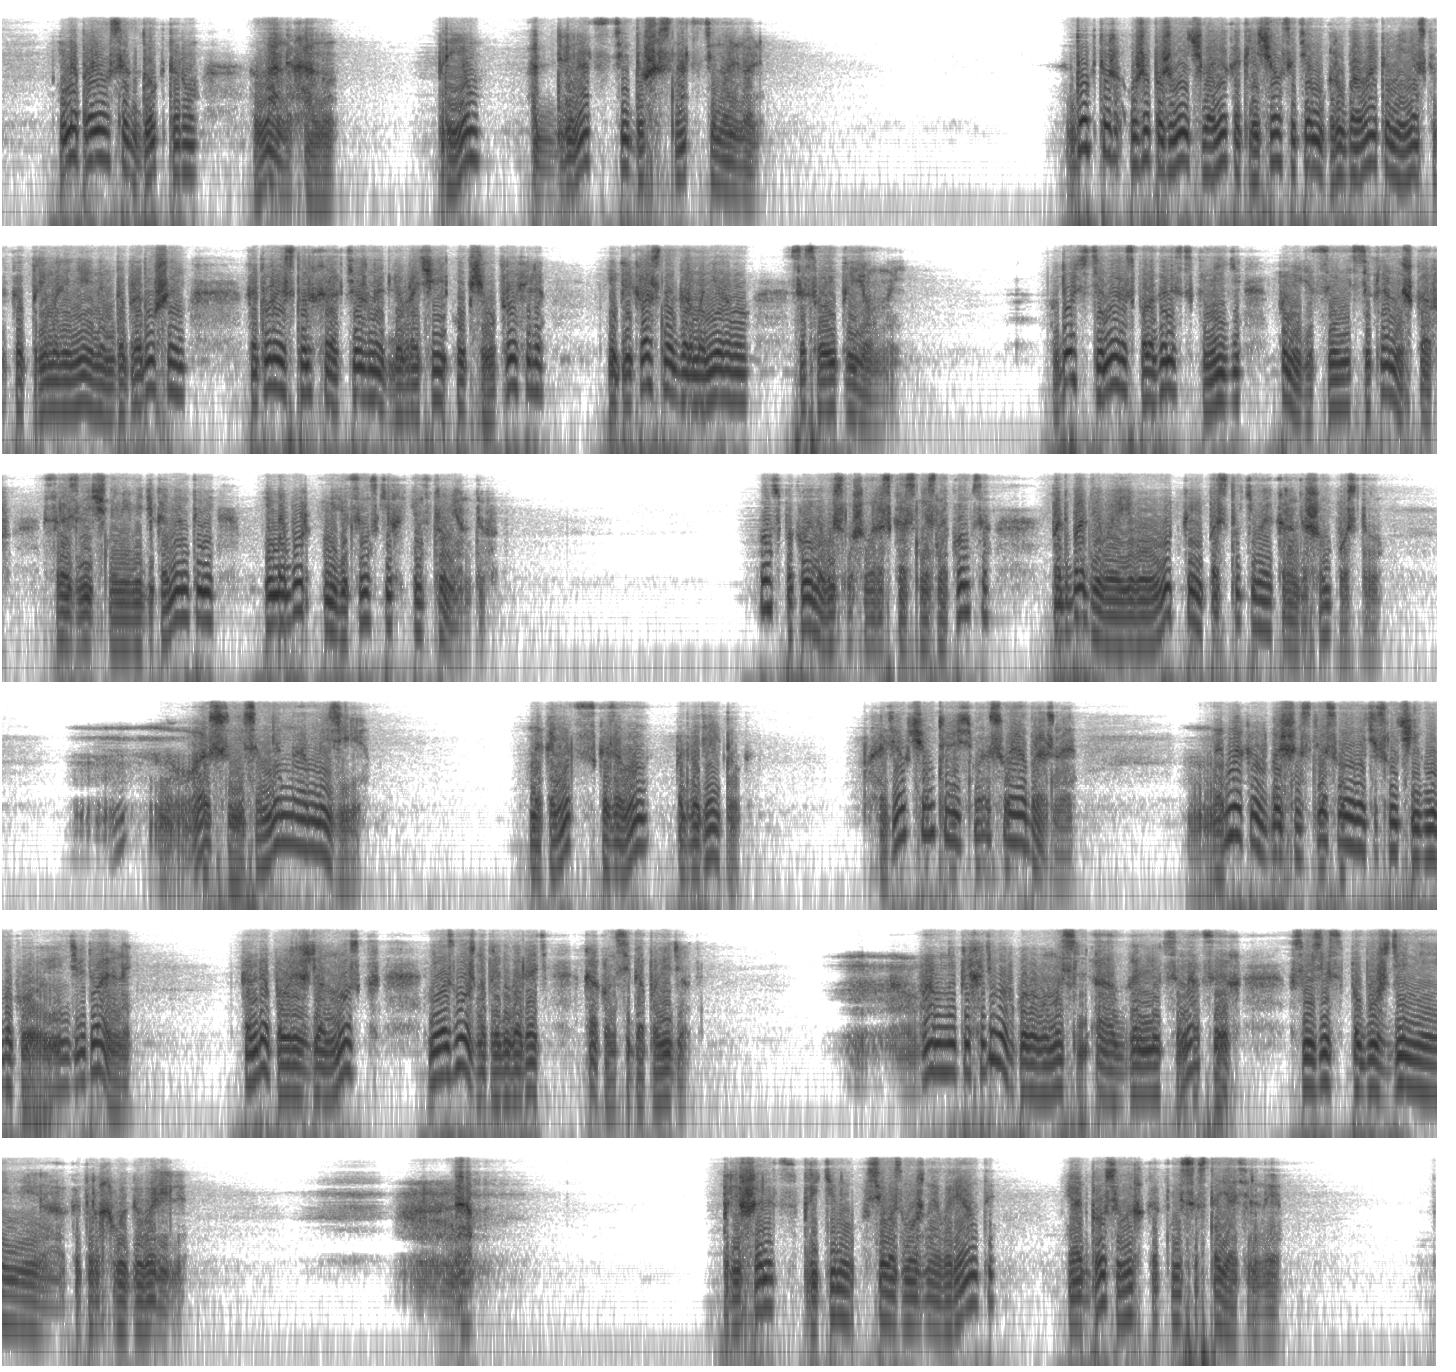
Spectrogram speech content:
и направился к доктору Ланехану. Прием от 12 до 16.00. Доктор, уже пожилой человек, отличался тем грубоватым и несколько прямолинейным добродушием, которое столь характерно для врачей общего профиля и прекрасно гармонировал со своей приемной. Вдоль стены располагались книги по медицине, стеклянный шкаф с различными медикаментами и набор медицинских инструментов. Он спокойно выслушал рассказ незнакомца, подбадривая его улыбкой и постукивая карандашом по столу. «Ну, «У вас, несомненно, амнезия». Наконец, сказал он, подводя итог. Хотя в чем-то весьма своеобразная. Однако в большинстве своем эти случаи глубоко индивидуальны. Когда поврежден мозг, невозможно предугадать, как он себя поведет. Вам не приходила в голову мысль о галлюцинациях в связи с побуждениями, о которых вы говорили? Да. Пришелец прикинул все возможные варианты и отбросил их как несостоятельные.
